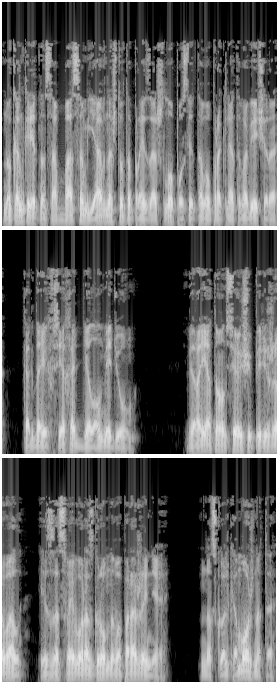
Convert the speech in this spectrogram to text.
Но конкретно с Аббасом явно что-то произошло после того проклятого вечера, когда их всех отделал медиум. Вероятно, он все еще переживал из-за своего разгромного поражения. Но сколько можно-то?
